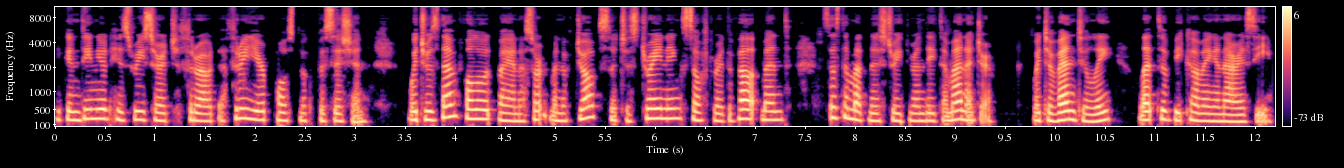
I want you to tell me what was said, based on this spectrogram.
he continued his research throughout a three year postdoc position, which was then followed by an assortment of jobs such as training, software development, system administrator, and data manager, which eventually led to becoming an RSE.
